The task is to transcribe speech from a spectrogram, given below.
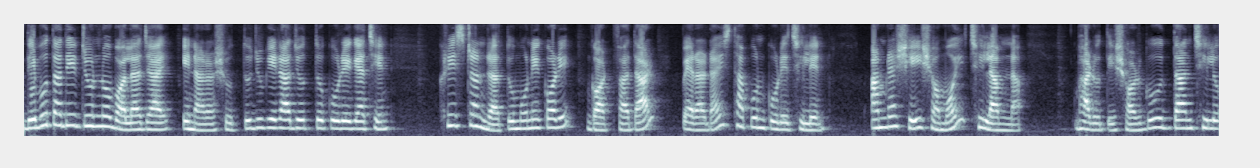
দেবতাদের জন্য বলা যায়, এনারা সত্যযুগে রাজত্ব করে গেছেন। খ্রিস্টানরা তো মনে করে, গডফাদার প্যারাডাইজ স্থাপন করেছিলেন। আমরা সেই সময় ছিলাম না। ভারতে স্বর্গ উদ্যান ছিল।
